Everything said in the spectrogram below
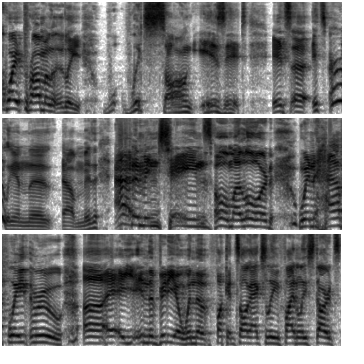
quite prominently wh- which song is it. It's uh it's early in the album, is it? Adam in Chains. Oh my lord! When halfway through uh in the video, when the fucking song actually finally starts,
